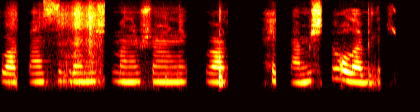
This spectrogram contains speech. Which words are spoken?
World. Ben size demiştim Animatronic World hacklenmiş de olabilir.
